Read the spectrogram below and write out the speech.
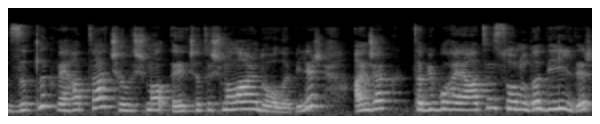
zıtlık ve hatta çalışma, e, çatışmalar da olabilir. Ancak tabi bu hayatın sonu da değildir.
